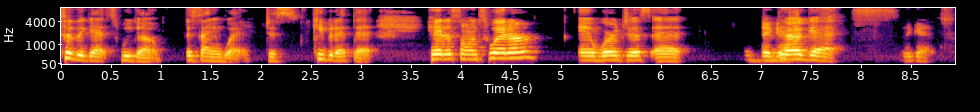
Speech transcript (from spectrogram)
To the Ghettz we go. The same way. Just keep it at that. Hit us on Twitter, and we're just at The the Ghettz. Ghettz. The Ghettz.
